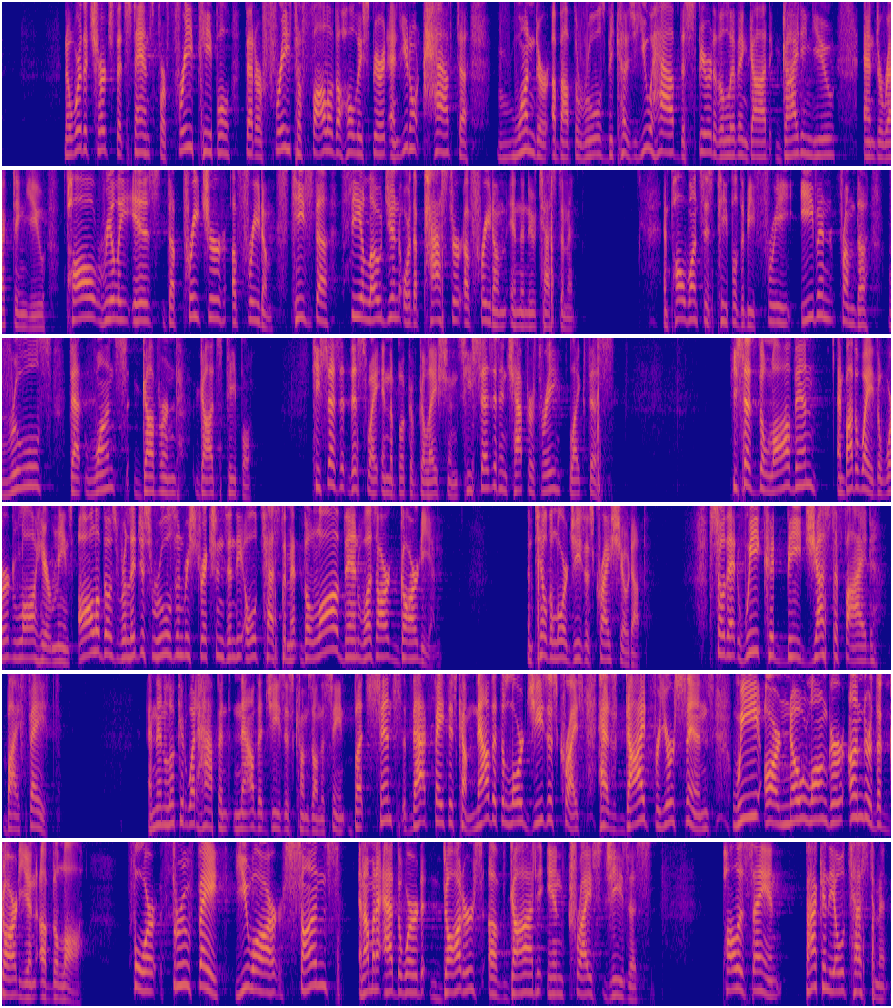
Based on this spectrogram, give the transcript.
No, we're the church that stands for free people that are free to follow the Holy Spirit, and you don't have to wonder about the rules because you have the Spirit of the living God guiding you and directing you. Paul really is the preacher of freedom, he's the theologian or the pastor of freedom in the New Testament. And Paul wants his people to be free even from the rules that once governed God's people. He says it this way in the book of Galatians. He says it in chapter 3 like this. He says, The law then, and by the way, the word law here means all of those religious rules and restrictions in the Old Testament. The law then was our guardian until the Lord Jesus Christ showed up so that we could be justified by faith. And then look at what happened now that Jesus comes on the scene. But since that faith has come, now that the Lord Jesus Christ has died for your sins, we are no longer under the guardian of the law. For through faith, you are sons, and I'm to add the word daughters of God in Christ Jesus. Paul is saying, back in the Old Testament,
